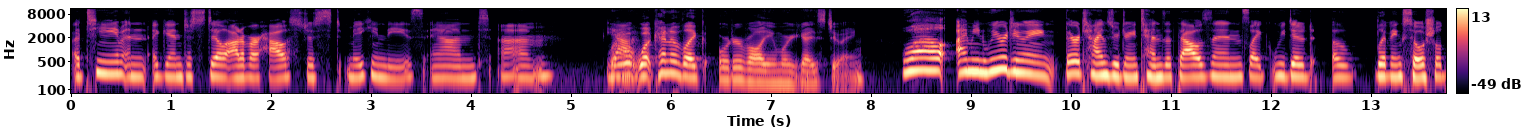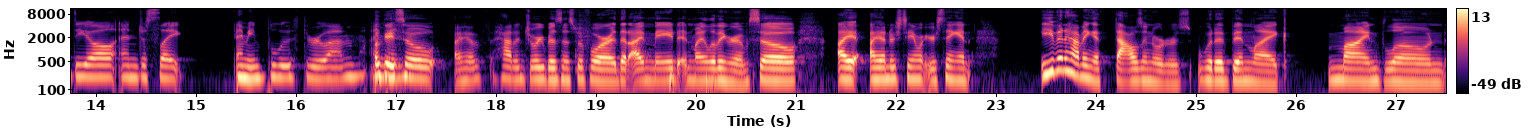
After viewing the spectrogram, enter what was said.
a team, and again, just still out of our house, just making these. And um, yeah. What, what kind of like order volume were you guys doing? Well, I mean, we were doing, there were times we were doing tens of thousands. Like, we did a living social deal and just like, I mean, blew through them. I okay, mean, so I have had a jewelry business before that I made in my living room. So I, I understand what you're saying. And even having a thousand orders would have been like mind blown,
